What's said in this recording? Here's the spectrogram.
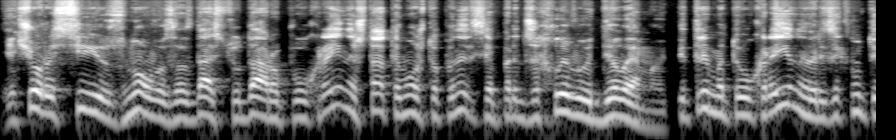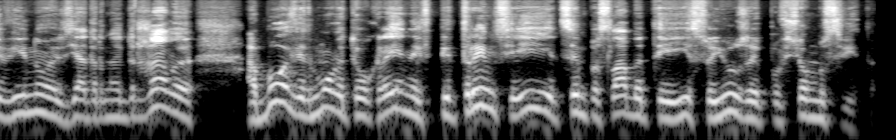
Якщо Росію знову завдасть удару по Україні, Штати можуть опинитися перед жахливою дилемою: підтримати Україну ризикнути війною з ядерною державою, або відмовити Україні в підтримці і цим послабити її союзи по всьому світу.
